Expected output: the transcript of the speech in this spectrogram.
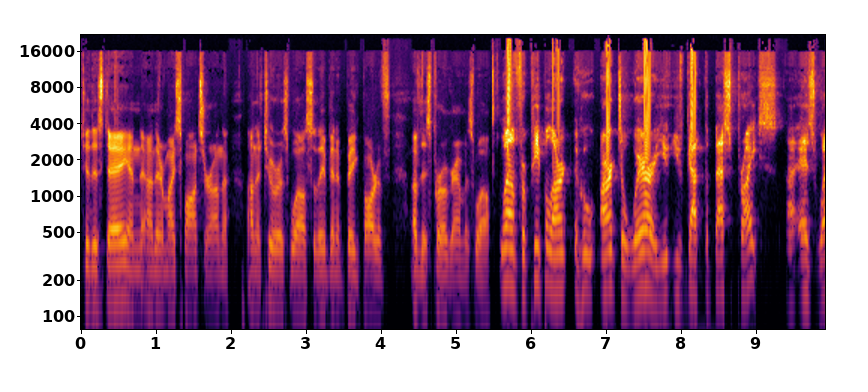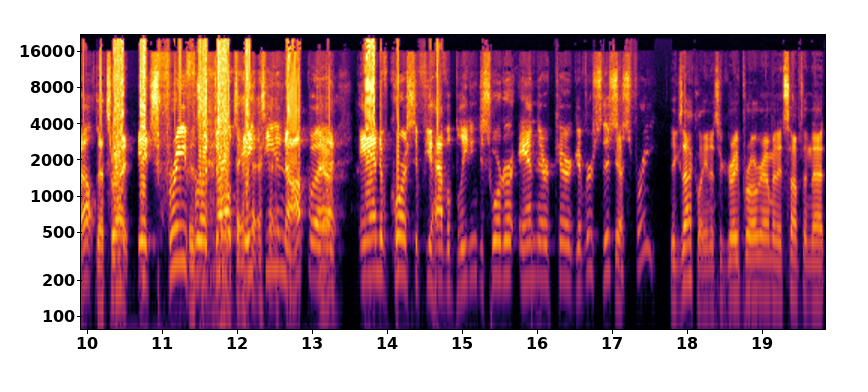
to this day, and uh, they're my sponsor on the on the tour as well. So they've been a big part of of this program as well. Well, for people aren't who aren't aware, you you've got the best price uh, as well. That's right. It's free for It's- adults 18 and up. Uh, Yeah. And of course, if you have a bleeding disorder and their caregivers, this Yeah. is free. Exactly, and it's a great program, and it's something that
